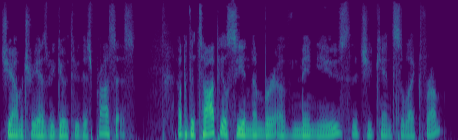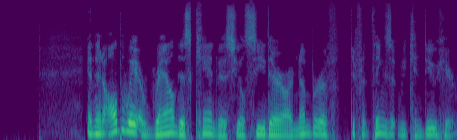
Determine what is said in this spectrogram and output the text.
geometry as we go through this process. Up at the top, you'll see a number of menus that you can select from. And then all the way around this canvas, you'll see there are a number of different things that we can do here.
